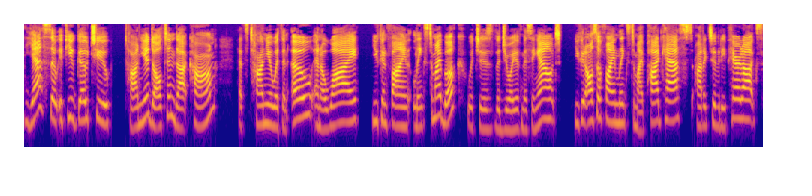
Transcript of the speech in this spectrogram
Yes. So if you go to tanyadalton.com, that's Tanya with an O and a Y, you can find links to my book, which is The Joy of Missing Out. You can also find links to my podcast, Productivity Paradox.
